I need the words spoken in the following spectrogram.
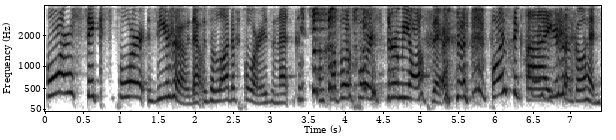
4640. That was a lot of fours, and that a couple of fours threw me off there. 4640. Go ahead.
